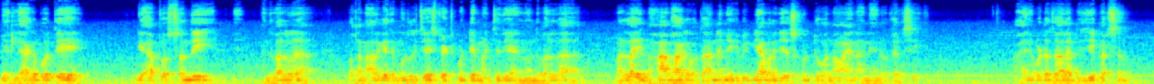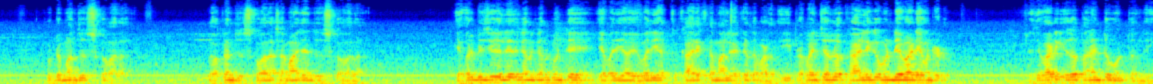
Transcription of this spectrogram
మీరు లేకపోతే గ్యాప్ వస్తుంది. అందువల్ల ఒక నాలుగైదు ముందుకు చేసి పెట్టుకుంటే మంచిది అన్నందువల్ల మళ్ళీ ఈ మహాభాగవతాన్ని మీకు విజ్ఞాపన చేసుకుంటూ ఉన్నాం ఆయన నేను కలిసి. ఆయన కూడా చాలా బిజీ పర్సన్. కుటుంబం చూసుకోవాలా? లోకం చూసుకోవాలా? సమాజం చూసుకోవాలా? ఎవరు బిజీగా లేదు కనుక అనుకుంటే ఎవరి ఎవరి యొక్క కార్యక్రమాలు ఎక్కడ పడదు. ఈ ప్రపంచంలో ఖాళీగా ఉండేవాడే ఉండడు. ప్రతివాడికి ఏదో పని అంటూ ఉంటుంది.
